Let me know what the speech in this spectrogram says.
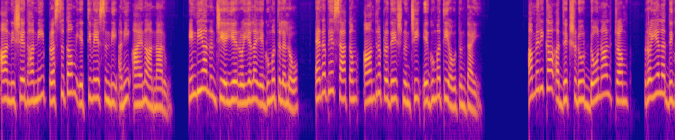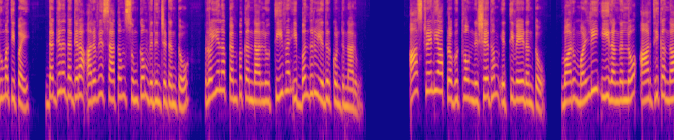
ఆ నిషేధాన్ని ప్రస్తుతం ఎత్తివేసింది అని ఆయన అన్నారు. ఇండియా నుంచి అయ్యే రొయ్యల ఎగుమతులలో ఎనభై శాతం ఆంధ్రప్రదేశ్ నుంచి ఎగుమతి అవుతుంటాయి. అమెరికా అధ్యక్షుడు డొనాల్డ్ ట్రంప్ రొయ్యల దిగుమతిపై దగ్గర దగ్గర అరవై శాతం సుంకం విధించటంతో రొయ్యల పెంపకందారులు తీవ్ర ఇబ్బందులు ఎదుర్కొంటున్నారు. ఆస్ట్రేలియా ప్రభుత్వం నిషేధం ఎత్తివేయడంతో వారు మళ్ళీ ఈ రంగంలో ఆర్థికంగా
